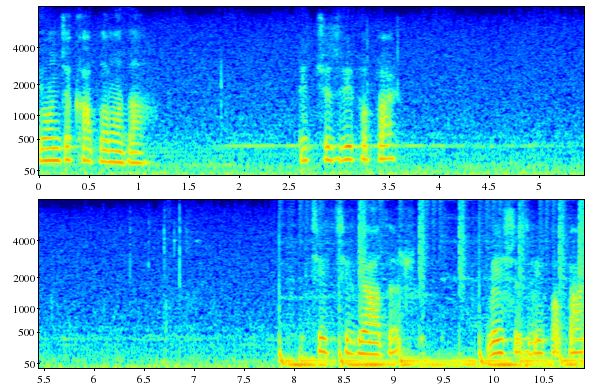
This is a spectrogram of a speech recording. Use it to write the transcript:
Yonca kaplamada. 300 bir papel. Çift çift yağdır. 500 bir papel.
